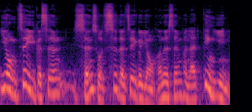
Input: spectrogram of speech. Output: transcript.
用这一个身神所赐的这个永恒的身份来定义你，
